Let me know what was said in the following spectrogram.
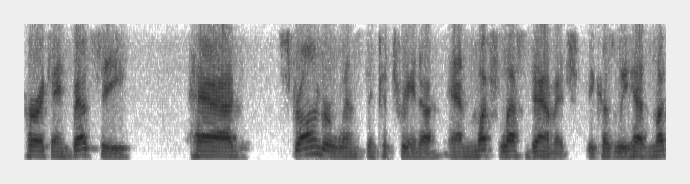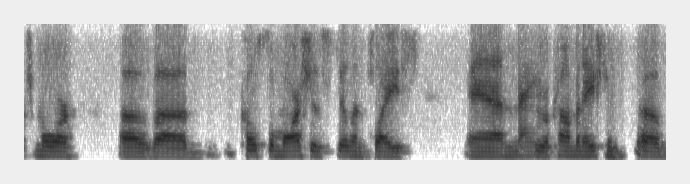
Hurricane Betsy had stronger winds than Katrina and much less damage because we had much more of um, coastal marshes still in place and through a combination of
